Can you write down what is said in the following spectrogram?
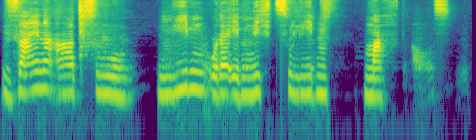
seine Art zu lieben oder eben nicht zu lieben Macht ausübt.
